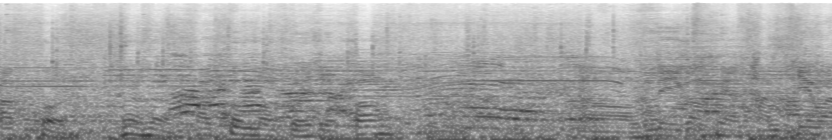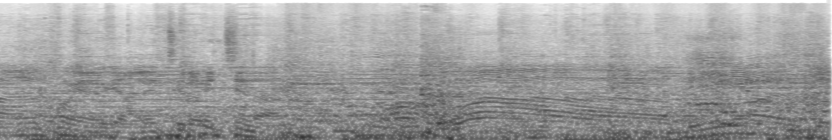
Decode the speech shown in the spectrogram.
팝콘. 팝콘 먹고 싶어? 어, 근데 이건 그냥 담기만 하는 통이야. 여기 안에 들어있진 않아. 와, 미니언즈.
